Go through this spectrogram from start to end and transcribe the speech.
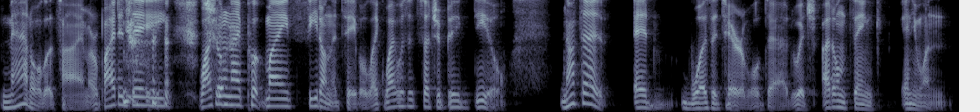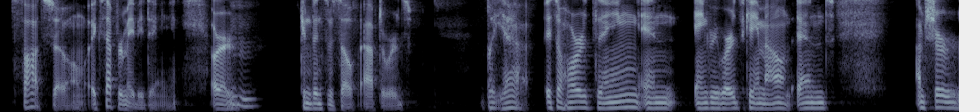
mad all the time? Or why did they, why sure. couldn't I put my feet on the table? Like, why was it such a big deal? Not that Ed was a terrible dad, which I don't think anyone thought so, except for maybe Danny, or mm-hmm. convince himself afterwards. But yeah, it's a hard thing. And angry words came out. And I'm sure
